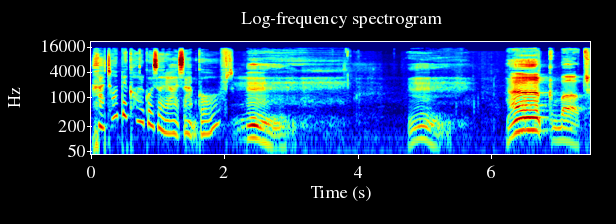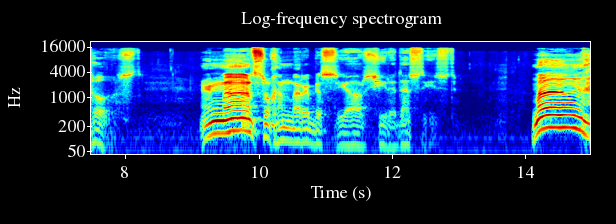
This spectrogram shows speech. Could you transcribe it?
خطاب به کارگزار اعظم گفت. حق با توست. این مرد سخنور بسیار چیره دستی است. من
